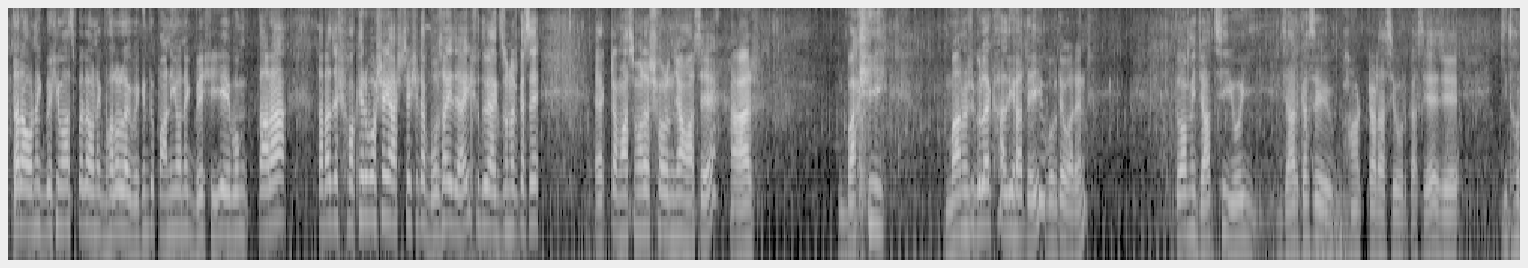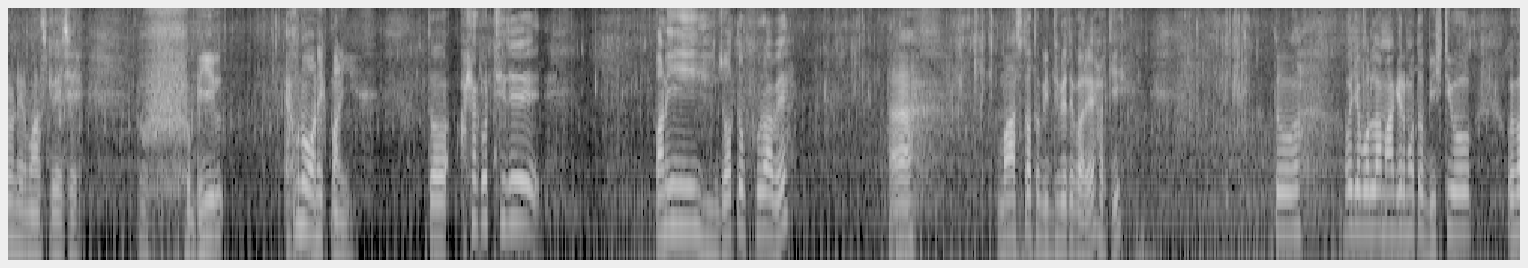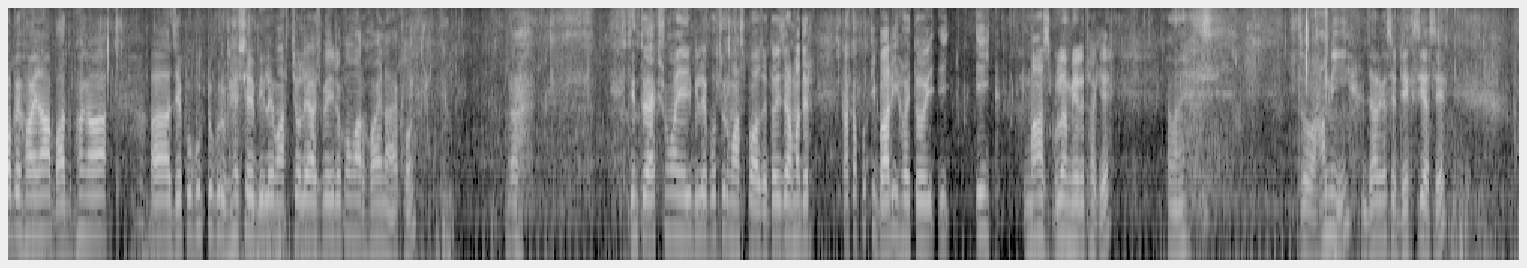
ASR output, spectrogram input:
তারা অনেক বেশি মাছ পেলে অনেক ভালো লাগবে, কিন্তু পানি অনেক বেশি এবং তারা তারা যে শখের বসেই আসছে সেটা বোঝাই যায়। শুধু একজনের কাছে একটা মাছ মারার সরঞ্জাম আছে, আর বাকি মানুষগুলা খালি হাতেই বলতে পারেন। তো আমি যাচ্ছি ওই যার কাছে ভাঁটটার আছে ওর কাছে যে কি ধরনের মাছ পেয়েছে। বিল এখনও অনেক পানি। তো আশা করছি যে পানি যত ফুরাবে মাছ তত বৃদ্ধি পেতে পারে আর কি। তো ওই যে বললাম আগের মতো বৃষ্টিও ওইভাবে হয় না, বাঁধ ভাঙা যে পুকুর টুকুর ভেসে বিলে মাছ চলে আসবে এরকম আর হয় না এখন। কিন্তু এক সময় এই বিলে প্রচুর মাছ পাওয়া যেত। এই যে আমাদের কাকাপতি বাড়ি হয়তো এই মাছগুলো মেরে থাকে। মানে তো আমি যার কাছে ডেক্সি আছে,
